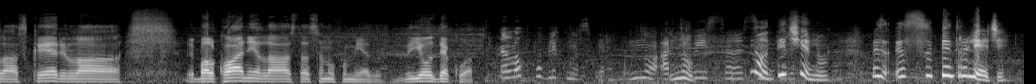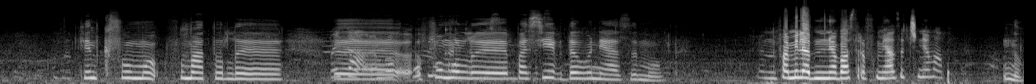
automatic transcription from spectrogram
la scări, la balcoane, la asta să nu fumeze. Eu sunt de acord. În loc public nu sper. Nu, ar Nu. trebui să... Nu, de ce nu? Sunt pentru lege. Fiindcă fum, fumatul, Păi da, în loc uh, public fumul ar trebui să- uh, pasiv dăunează mult. În familia dumneavoastră fumează cineva? Nu.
